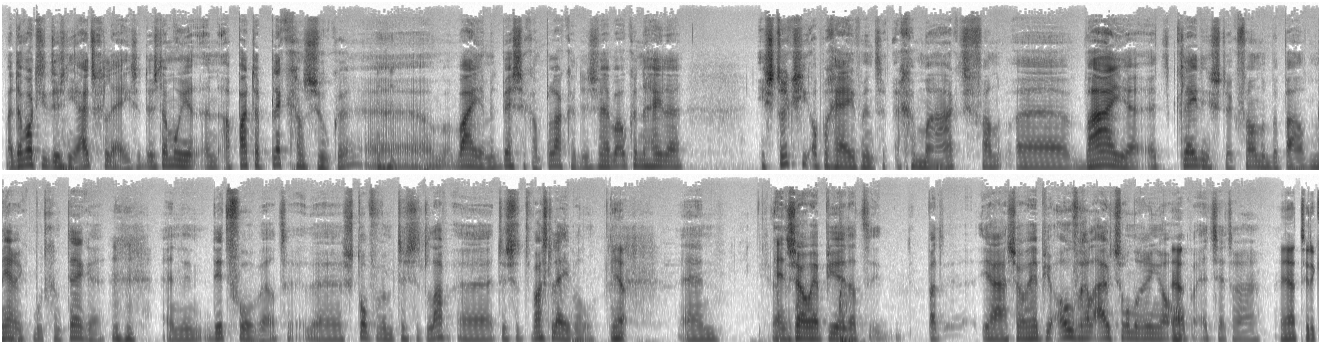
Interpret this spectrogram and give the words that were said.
Maar dan wordt hij dus niet uitgelezen. Dus dan moet je een aparte plek gaan zoeken eh, waar je hem het beste kan plakken. Dus we hebben ook een hele instructie op een gegeven moment gemaakt van eh, waar je het kledingstuk van een bepaald merk moet gaan taggen. Mhm. En in dit voorbeeld eh, stoppen we hem tussen het, lab, tussen het waslabel. Ja. En, en zo heb je dat. Wat, ja, zo heb je overal uitzonderingen Ja. op, et cetera. Ja, natuurlijk.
